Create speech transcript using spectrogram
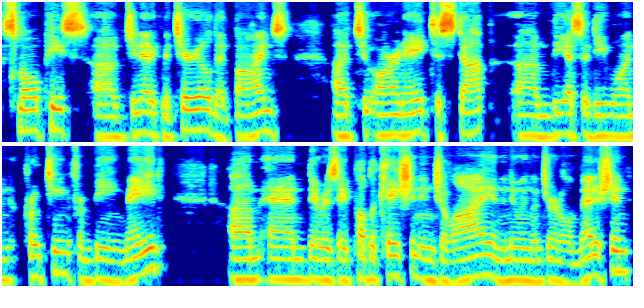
small piece of genetic material that binds uh, to RNA to stop um, the SOD1 protein from being made. Um, and there was a publication in July in the New England Journal of Medicine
